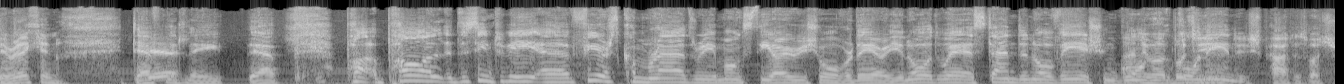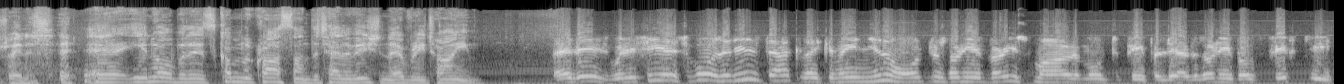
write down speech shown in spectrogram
You reckon? Definitely, yeah. Pa- Paul, there seemed to be uh, fierce camaraderie amongst the Irish over there. You know the way a standing ovation going, Anyone but going the in. English, Pat, is what you're trying to say. Uh, you know, but it's coming across on the television every time. It is. Well, you see, I suppose it is that. Like, I mean, you know, there's only a very small amount of people there. There's only about 50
